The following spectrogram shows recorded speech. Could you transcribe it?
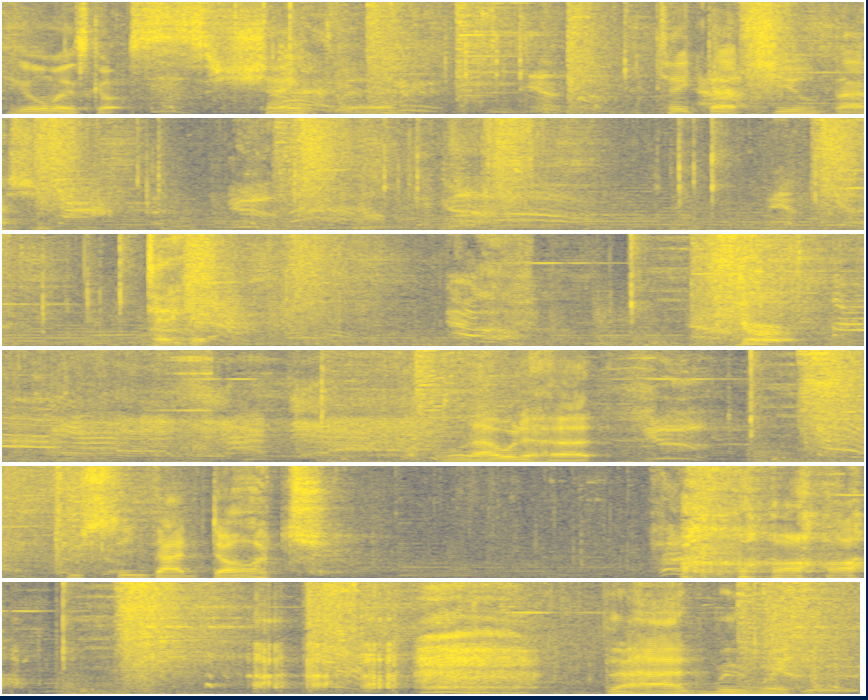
He almost got shanked there. Take that shield bash. Take it! Well, that would have hurt. You see that dodge? That was wicked.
